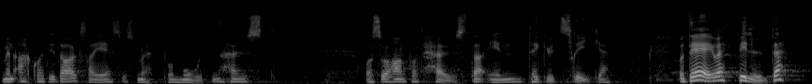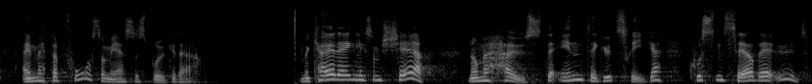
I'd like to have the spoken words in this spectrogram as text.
Men akkurat i dag har Jesus møtt på moden høst. Og så har han fått høste inn til Guds rike. Og Det er jo et bilde, en metafor, som Jesus bruker der. Men hva er det egentlig som skjer når vi høster inn til Guds rike? Hvordan ser det ut?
